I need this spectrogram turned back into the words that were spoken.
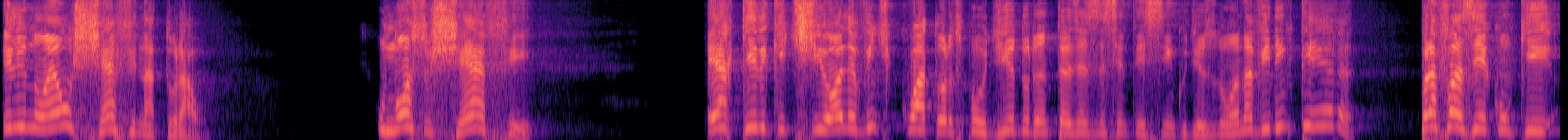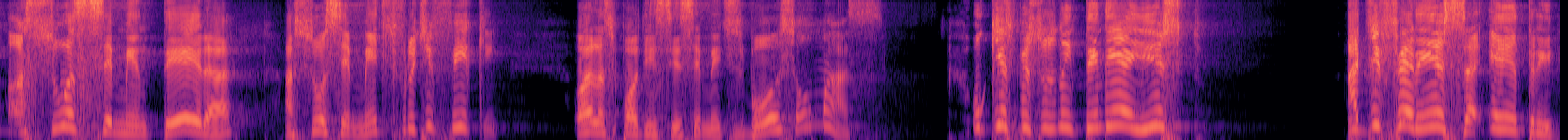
Ele não é um chefe natural. O nosso chefe é aquele que te olha 24 horas por dia durante 365 dias do ano, a vida inteira, para fazer com que a sua sementeira, as suas sementes frutifiquem. Ou elas podem ser sementes boas ou más. O que as pessoas não entendem é isto. A diferença entre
